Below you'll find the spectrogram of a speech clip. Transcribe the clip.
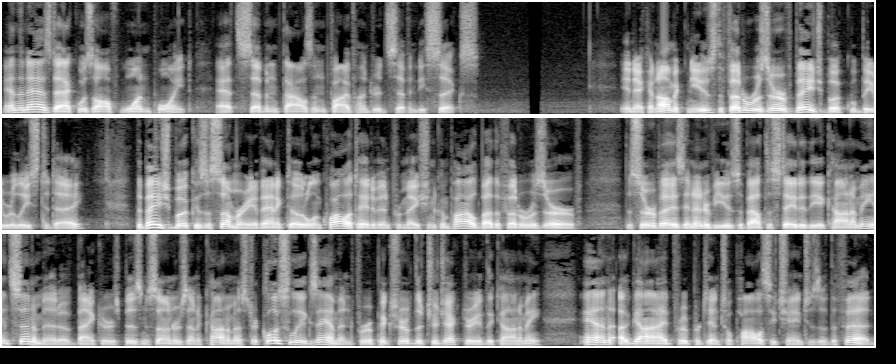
and the Nasdaq was off 1 point at 7576. In economic news, the Federal Reserve Beige Book will be released today. The Beige Book is a summary of anecdotal and qualitative information compiled by the Federal Reserve. The surveys and interviews about the state of the economy and sentiment of bankers, business owners, and economists are closely examined for a picture of the trajectory of the economy and a guide for potential policy changes of the Fed.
